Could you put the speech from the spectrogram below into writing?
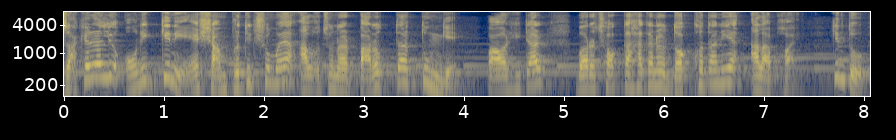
জাকের আলী অনেককে নিয়ে সাম্প্রতিক সময়ে আলোচনার পারত্তা তুঙ্গে। পাওয়ার হিটার বড় ছক্কা হাঁকানোর দক্ষতা নিয়ে আলাপ হয়। কিন্তু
